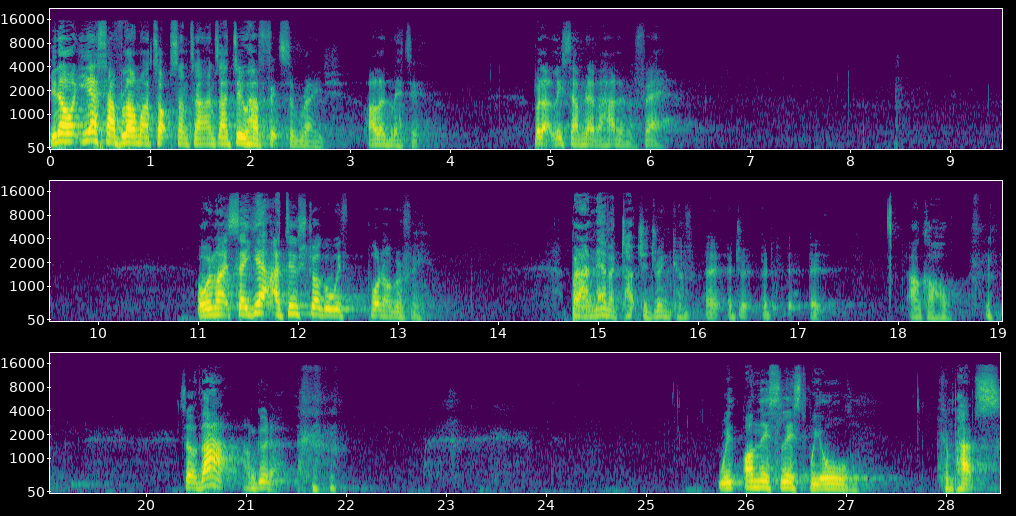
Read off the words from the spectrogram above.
you know what, yes, I blow my top sometimes. I do have fits of rage. I'll admit it. But at least I've never had an affair. Or we might say, yeah, I do struggle with pornography. But I never touch a drink of a, a, a, alcohol. so that I'm good at. With, on this list, we all can perhaps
